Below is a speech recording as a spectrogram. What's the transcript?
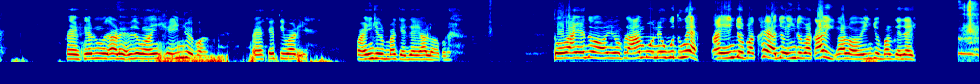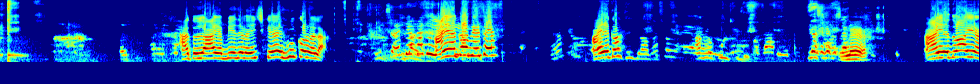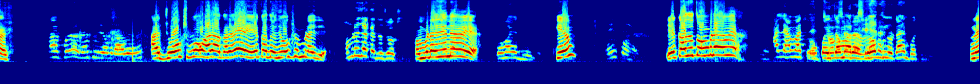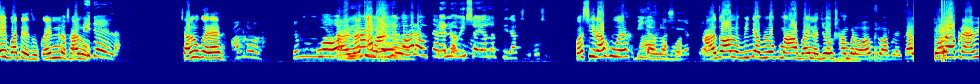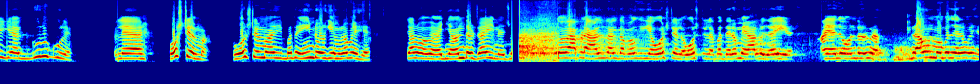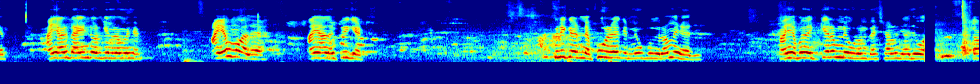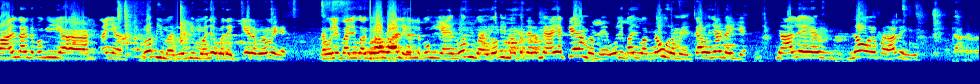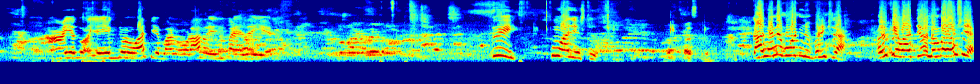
અહીંયા કેરનું ઝાડ જો અહીં છે એન્જોય પણ. અહીંયા ખેતીવાડી. એન્જોય બાકી જાય, હાલો આપણે. તો અહીંયા જો, અહીંયા આપણે આંબો ને એવું બધું છે. અહીંયા એન્જોય પાર્ક ખાયા જો એન્જોય પાર્ક આવી ગયો. હાલો, હવે એન્જોય પાકે જાય. હા, તો અહીંયા બે જણા ઈચકે શું કરેલા અહીંયા કા બેઠા. અહીંયા કા આગળ. ફૂલ લે. અહીંયા તો અહીંયા. આ જોક્સ બહુ સારા કરે. એક એકાદો જોક્સ સંભળાઈ દે હમણાં જા કે જોક્સ સંભળાઈ દે ને હવે? ઓહાય જ નહીં. કેમ? એકાદો તો સંભળાય હવે? તો તમારે vlog નો ટાઈમ પતી નહીં પતે તું કઈ ને ચાલુ. ચાલુ કરે. આપણો નથી માનતો એનો વિષય અલગથી રાખશી પછી. પછી રાખવું એ. બીજા vlog માં. હા તો હાલો બીજા બ્લોકમાં આ ભાઈ ના જોક સાંભળવા આવશું આપણે. ચાલો. તો હવે આપણે આવી ગયા ગુરુકુલે એટલે હોસ્ટેલમાં. હોસ્ટેલમાં બધા ઇન્ડોર ગેમ રમે છે. ચાલો હવે અહીંયા અંદર જઈને જો. તો હવે આપણે હાલતા હાલતા પગી ગયા હોસ્ટેલ. હોસ્ટેલ બધા રમે હાલો જઈએ. અહીંયા જો અંદર ગ્રાઉન્ડમાં બધા રમે છે. અહીંયા બધા ઇન્ડોર ગેમ રમે છે. અહીંયા શું હાલે? અહીંયા હાલે ક્રિકેટ ક્રિકેટ ને ફૂલ રેકેટ ને એવું બધું રમે છે હજી. અહીંયા બધા કેરમ ને એવું રમતા છે. ચાલો ત્યાં જોવા તો હાલ ચાલ તો પગી ગયા અહીંયા લોબીમાં લોબીમાં જો બધા કેરમ રમે છે. ને ઓલી બાજુ કાંઈક નવું હાલે એટલે પગી ગયા અહીંયા લોબીમાં લોબીમાં બધા રમે. અહીંયા કેરમ રમે. ઓલી બાજુ કાંઈક નવું રમે. ચાલો ત્યાં જઈએ. ત્યાં હાલે નવો વેપાર હાલે. છે. અહીંયા તો અહીંયા એક જણો વાંચે બાનો હાલો એની પાસે જઈએ. ઉઈ, શું વાંચીશ તું? કાલ છે ને બોર્ડની પરીક્ષા. હલકે વાંચજો નંબર આવશે.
